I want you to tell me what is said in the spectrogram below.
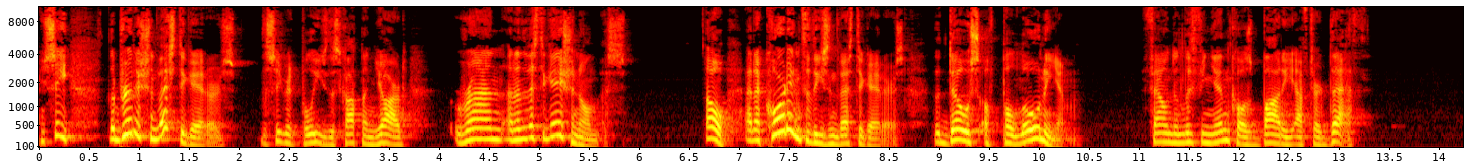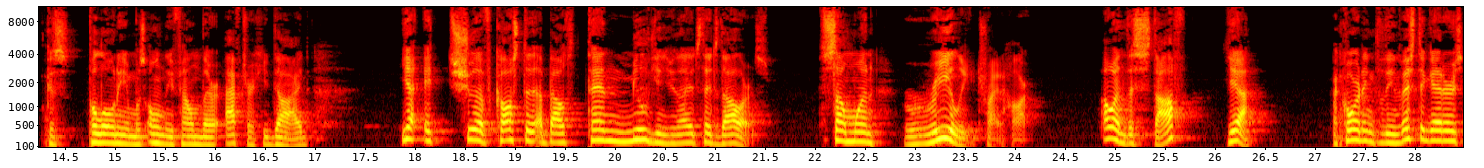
You see, the British investigators, the secret police, the Scotland Yard, ran an investigation on this. Oh, and according to these investigators, the dose of polonium found in Litvinenko's body after death, because polonium was only found there after he died, yeah, it should have costed about 10 million United States dollars. Someone really tried hard. Oh, and this stuff? Yeah. According to the investigators,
